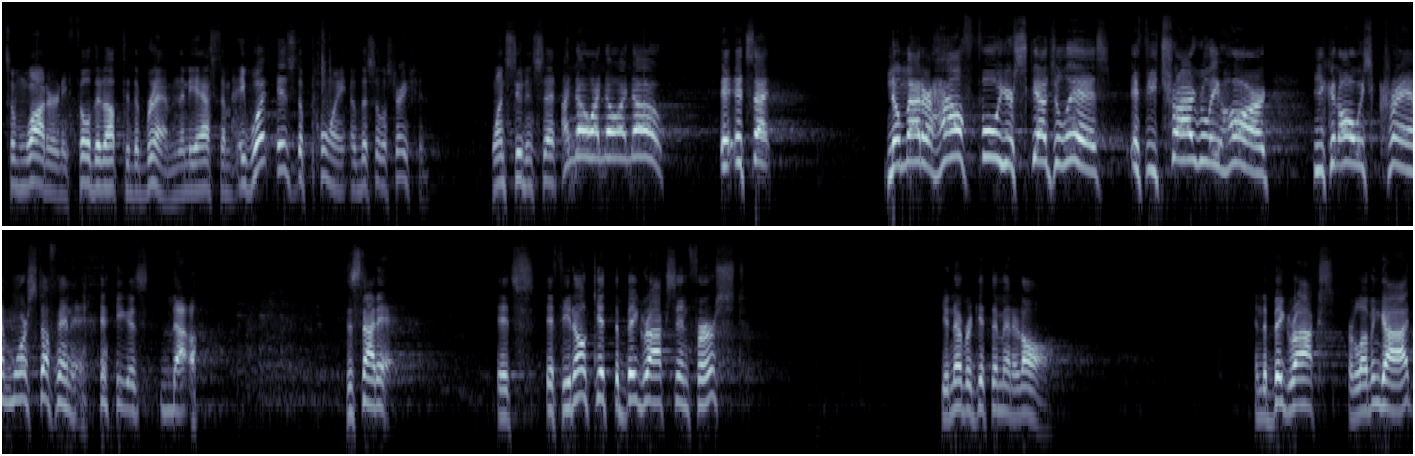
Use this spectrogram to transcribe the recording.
some water and he filled it up to the brim. And then he asked them, Hey, what is the point of this illustration? One student said, I know, I know, I know. It's that no matter how full your schedule is, if you try really hard, you can always cram more stuff in it. he goes, No, that's not it. It's if you don't get the big rocks in first, you never get them in at all. And the big rocks are loving God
